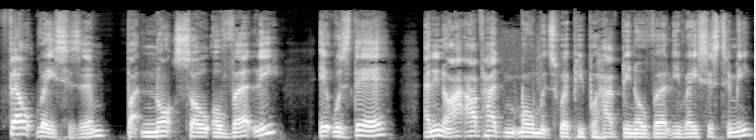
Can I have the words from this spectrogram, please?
felt racism but not so overtly it was there and you know I, have had moments where people have been overtly racist to me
